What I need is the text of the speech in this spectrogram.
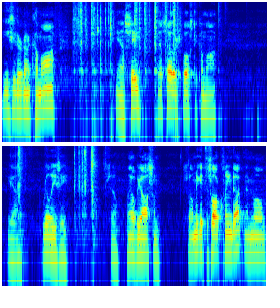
easy they're going to come off. Yeah, see? That's how they're supposed to come off. Yeah, real easy. So that'll be awesome. So let me get this all cleaned up and we'll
